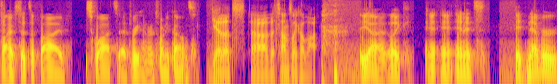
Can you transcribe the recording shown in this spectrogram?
five sets of five squats at 320 pounds. Yeah, that's uh, that sounds like a lot. yeah, like and, and, it's it never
